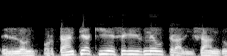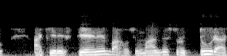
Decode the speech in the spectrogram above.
Eh, lo importante aquí es seguir neutralizando a quienes tienen bajo su mando estructuras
